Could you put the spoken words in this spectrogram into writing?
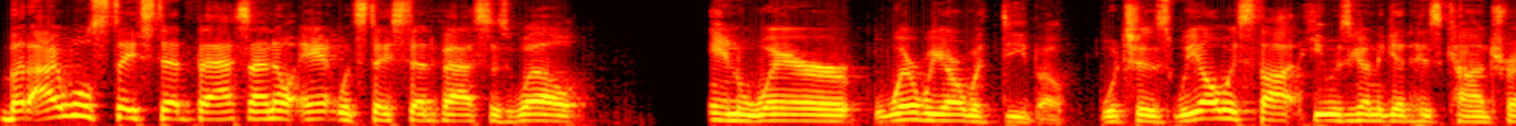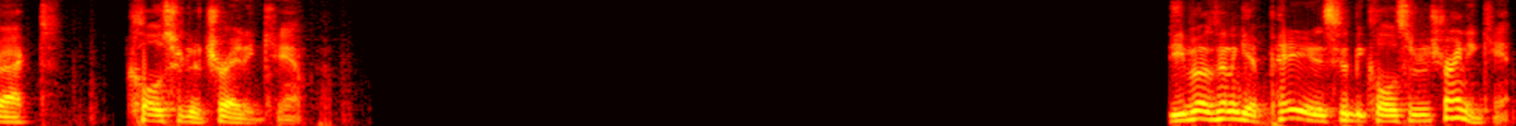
But I will stay steadfast. I know Ant would stay steadfast as well in where where we are with Deebo, which is we always thought he was going to get his contract closer to training camp. Deebo's going to get paid. It's going to be closer to training camp.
